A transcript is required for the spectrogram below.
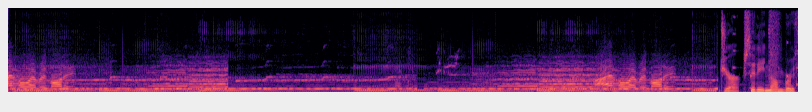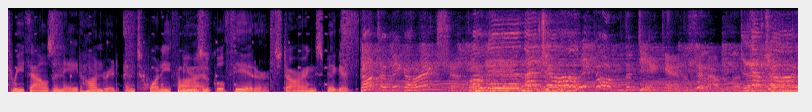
Hi ho, everybody. Hi ho, everybody. Jerk City number 3825. Musical theater starring Spigot. Got a big erection. Put in that jar. Stick on the dick and fill out the Gotcha.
